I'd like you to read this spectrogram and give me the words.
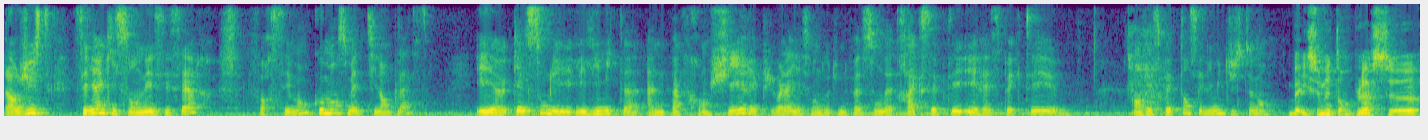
Alors juste, ces liens qui sont nécessaires, forcément, comment se mettent-ils en place? Et euh, quelles sont les, limites à, ne pas franchir Et puis voilà, il y a sans doute une façon d'être accepté et respecté euh, en respectant ces limites justement. Bah, ils se mettent en place euh,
